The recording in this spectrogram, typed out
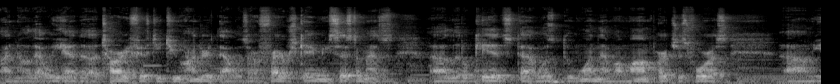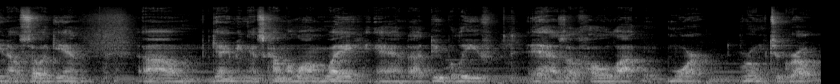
I know that we had the Atari 5200. That was our first gaming system as uh, little kids. That was the one that my mom purchased for us. Um, you know, so again, um, gaming has come a long way, and I do believe it has a whole lot more room to grow.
